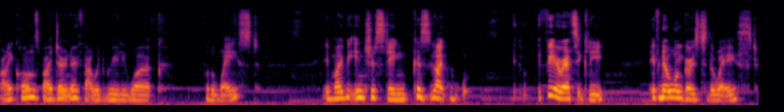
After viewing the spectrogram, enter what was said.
icons, but I don't know if that would really work for the waste. It might be interesting because, like, theoretically, if no one goes to the waste,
